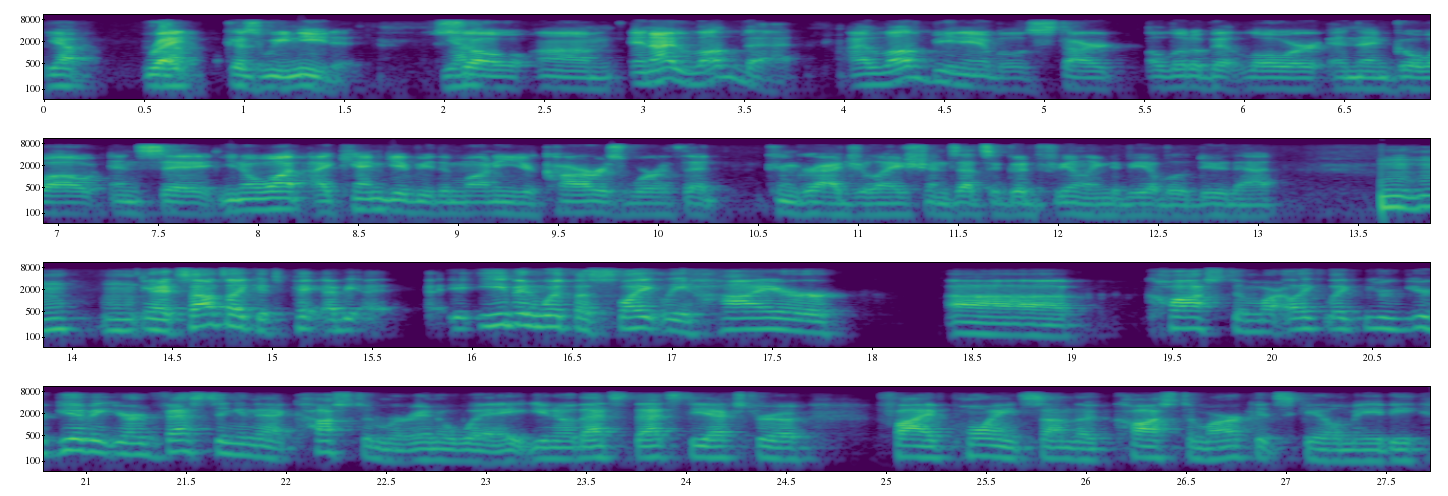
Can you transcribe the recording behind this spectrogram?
Yep. Right, because yep. we need it. Yep. So, um, and I love that. I love being able to start a little bit lower and then go out and say, you know what, I can give you the money. Your car is worth it. Congratulations. That's a good feeling to be able to do that. Mm-hmm. And it sounds like it's pay, I mean, even with a slightly higher uh, cost to market, like like you're you're giving you're investing in that customer in a way. You know, that's that's the extra five points on the cost to market scale, maybe.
